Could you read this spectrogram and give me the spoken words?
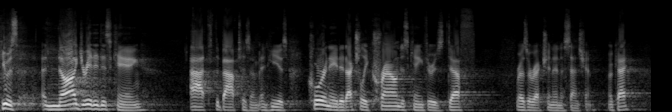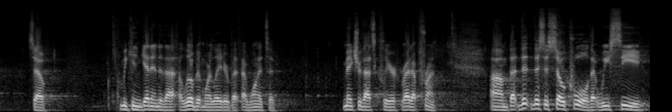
he was inaugurated as king at the baptism, and he is coronated, actually crowned as king through his death, resurrection, and ascension. Okay? So we can get into that a little bit more later, but I wanted to make sure that's clear right up front. Um, that th- this is so cool that we see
